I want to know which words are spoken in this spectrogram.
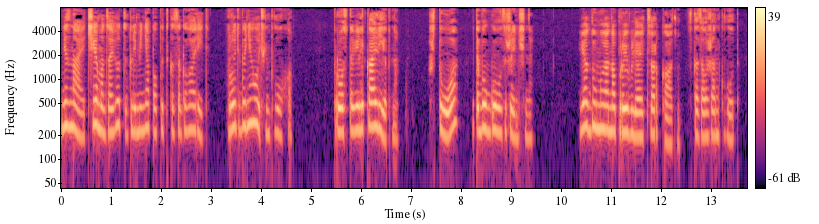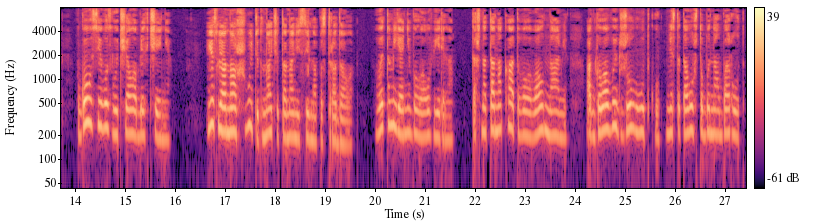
не зная, чем отзовется для меня попытка заговорить. Вроде бы не очень плохо. Просто великолепно. Что? Это был голос женщины. Я думаю, она проявляет сарказм, сказал Жан-Клод. В голосе его звучало облегчение. Если она шутит, значит, она не сильно пострадала. В этом я не была уверена. Тошнота накатывала волнами, от головы к желудку, вместо того, чтобы наоборот.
